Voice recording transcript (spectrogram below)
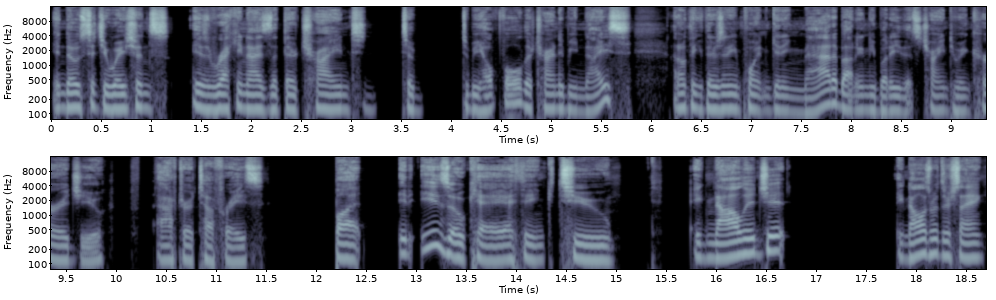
in those situations is recognize that they're trying to to be helpful. They're trying to be nice. I don't think there's any point in getting mad about anybody that's trying to encourage you after a tough race. But it is okay, I think, to acknowledge it, acknowledge what they're saying,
